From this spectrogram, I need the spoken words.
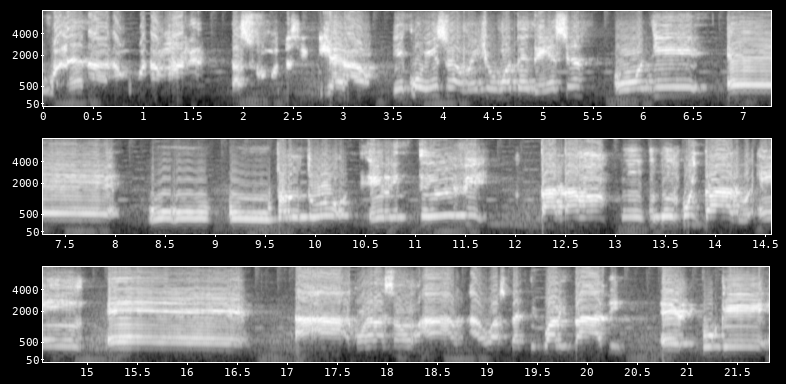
uva, né? Da, da, uva, da manga, das frutas em geral. E com isso realmente houve uma tendência onde é, o, o, o, produtor ele teve tá, tá um, um cuidado em é, a, a, com relação a, ao aspecto de qualidade. É, porque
